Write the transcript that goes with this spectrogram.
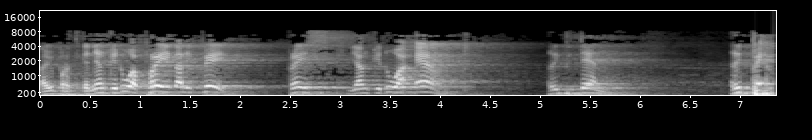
Baik perhatikan yang kedua, pray tadi pray. Praise yang kedua R. Repent. Repent.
